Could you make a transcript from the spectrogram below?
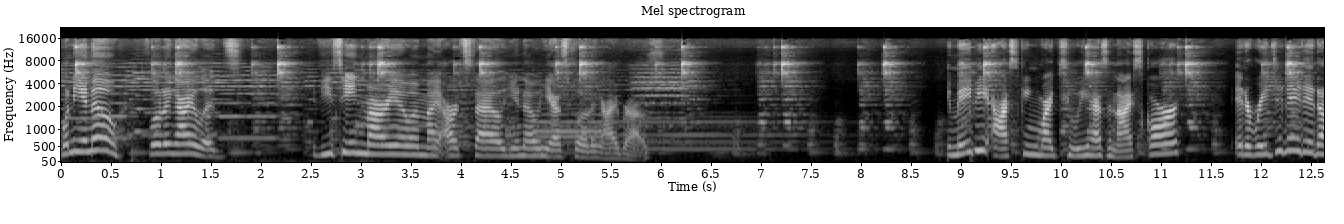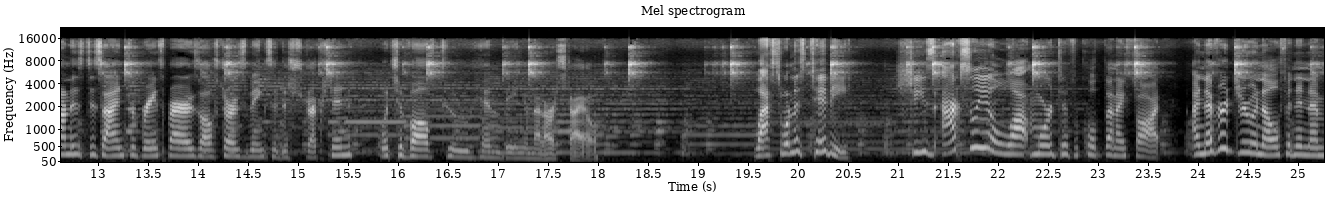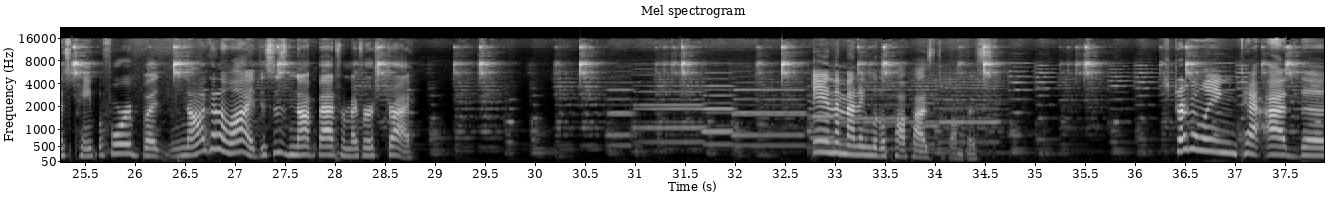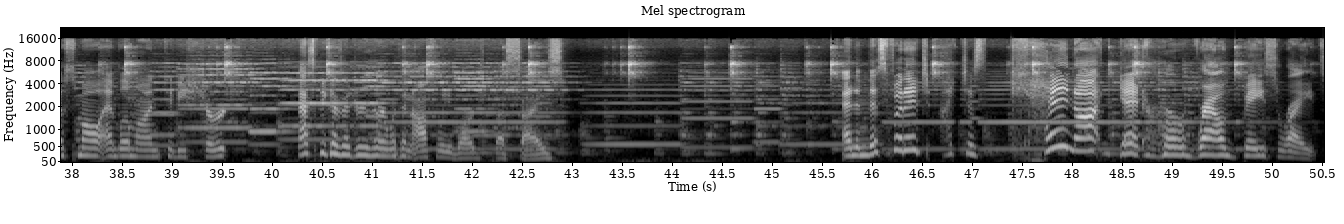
What do you know? Floating eyelids. If you've seen Mario in my art style, you know he has floating eyebrows. You may be asking why Tui has an eye scar. It originated on his design for BrainSpyro's All Stars Wings of Destruction, which evolved to him being in that art style. Last one is Tibby. She's actually a lot more difficult than I thought. I never drew an elephant in MS Paint before, but not gonna lie, this is not bad for my first try. And I'm adding little pawpaws to Bumpus. Struggling to add the small emblem on Tibby's shirt. That's because I drew her with an awfully large bust size. And in this footage, I just cannot get her round base right.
